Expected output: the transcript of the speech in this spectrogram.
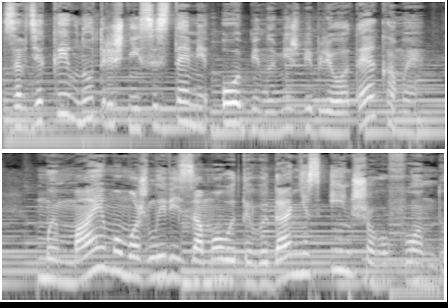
Завдяки внутрішній системі обміну між бібліотеками ми маємо можливість замовити видання з іншого фонду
